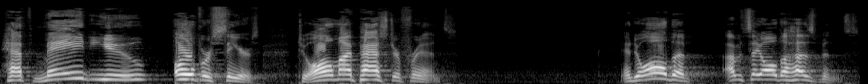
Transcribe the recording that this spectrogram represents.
hath made you overseers. To all my pastor friends and to all the, I would say all the husbands.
